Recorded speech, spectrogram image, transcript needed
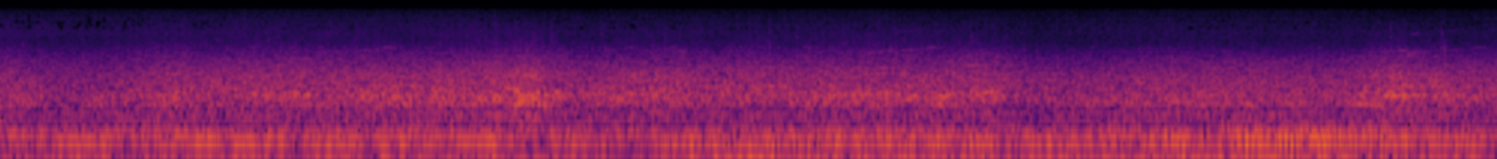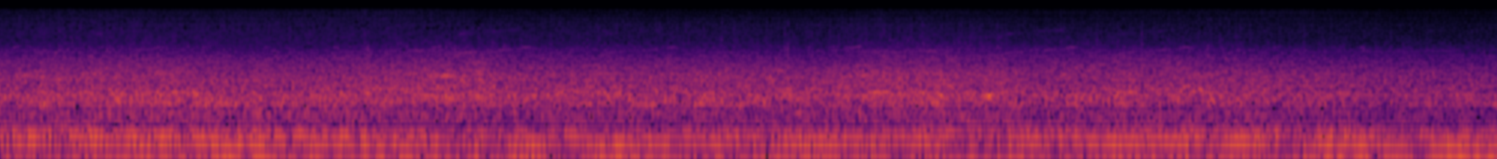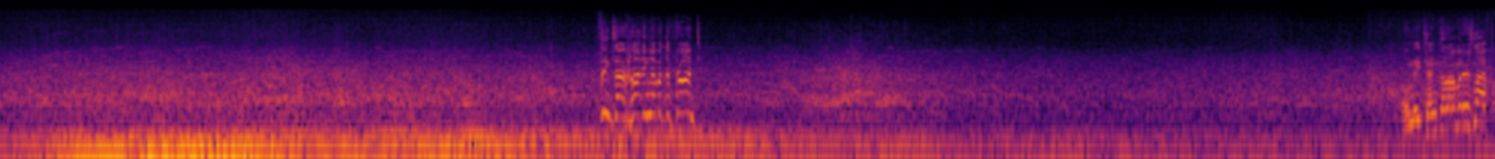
Things are hotting up at the front! Only 10 kilometers left.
